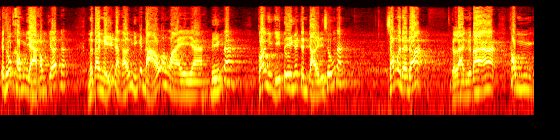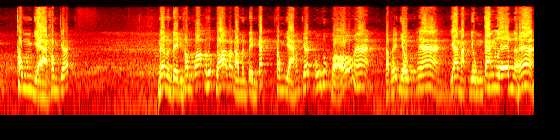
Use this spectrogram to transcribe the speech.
Cái thuốc không già không chết đó. Người ta nghĩ rằng ở những cái đảo ở ngoài à, biển đó có những vị tiên ở trên trời đi xuống đó. Sống ở đây đó là người ta không không già không chết. Nên mình tìm không có cái thuốc đó bắt đầu mình tìm cách không già không chết. Uống thuốc bổ ha tập thể dục nha da mặt dùng căng lên rồi ha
